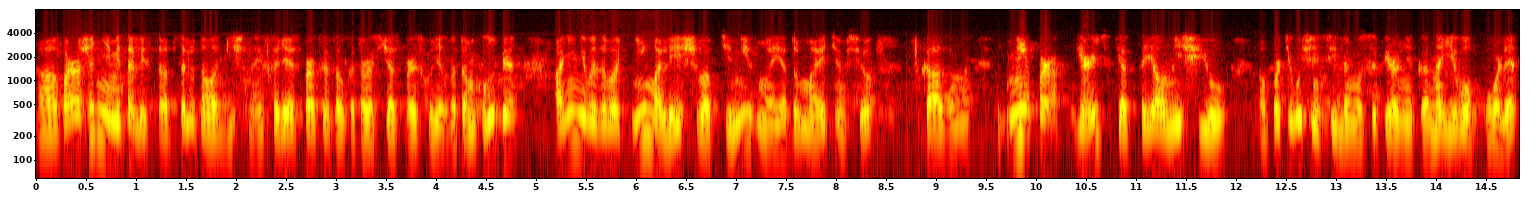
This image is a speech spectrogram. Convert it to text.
А, Поражение металлиста абсолютно логично. Исходя из процессов, которые сейчас происходят в этом клубе, они не вызывают ни малейшего оптимизма. Я думаю, этим все сказано. Днепр героически отстоял ничью а, Против очень сильного соперника на его поле.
